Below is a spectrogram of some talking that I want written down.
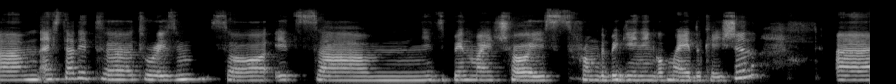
Um, I studied uh, tourism, so it's um, it's been my choice from the beginning of my education. Uh,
